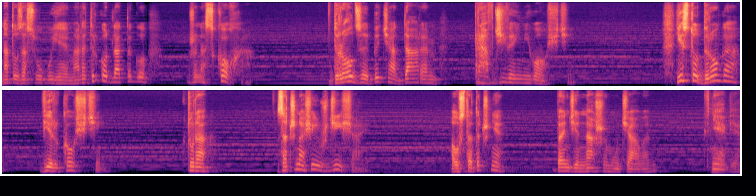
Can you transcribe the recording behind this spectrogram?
na to zasługujemy, ale tylko dlatego, że nas kocha. Drodze bycia darem prawdziwej miłości. Jest to droga wielkości, która zaczyna się już dzisiaj, a ostatecznie będzie naszym udziałem w niebie.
